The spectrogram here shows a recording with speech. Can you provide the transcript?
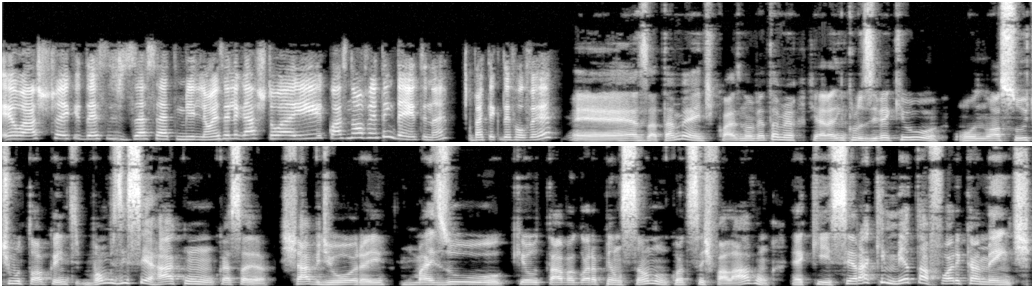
eu acho que desses 17 milhões ele gastou aí quase 90 em dente, né? Vai ter que devolver? É, exatamente, quase 90 mil. Que era, inclusive, aqui o, o nosso último tópico. A gente, vamos encerrar com, com essa chave de ouro aí. Mas o que eu tava agora pensando enquanto vocês falavam é que será que metaforicamente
